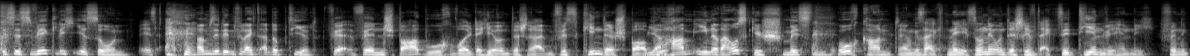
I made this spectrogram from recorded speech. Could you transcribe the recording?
ist es wirklich ihr Sohn? Haben sie den vielleicht adoptiert? für, für ein Sparbuch wollte er hier unterschreiben, fürs Kindersparbuch. Wir haben ihn rausgeschmissen, hochkant. Wir haben gesagt, nee, so eine Unterschrift akzeptieren wir hier nicht. Für, ein-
